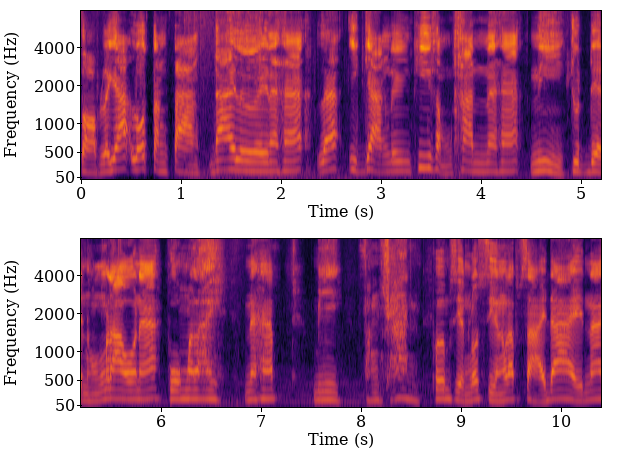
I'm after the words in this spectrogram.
สอบระยะรถต่างๆ ได้เลยนะฮะ และอีกอย่างหนึ่งที่สำคัญนะฮะ นี่จุดเด่นของเรานะ พวงมาลัยนะครับ มี ฟังก์ชัน เพิ่มเสียงลดเสียงรับสายได้ หน้า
